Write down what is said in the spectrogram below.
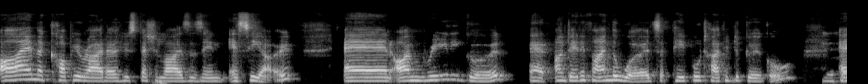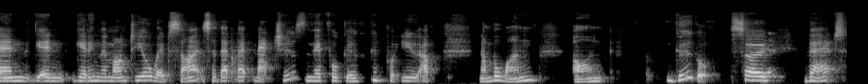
I'm a copywriter who specializes in SEO, and I'm really good at identifying the words that people type into Google and, and getting them onto your website so that that matches, and therefore Google can put you up number one on Google. So Yeah. that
